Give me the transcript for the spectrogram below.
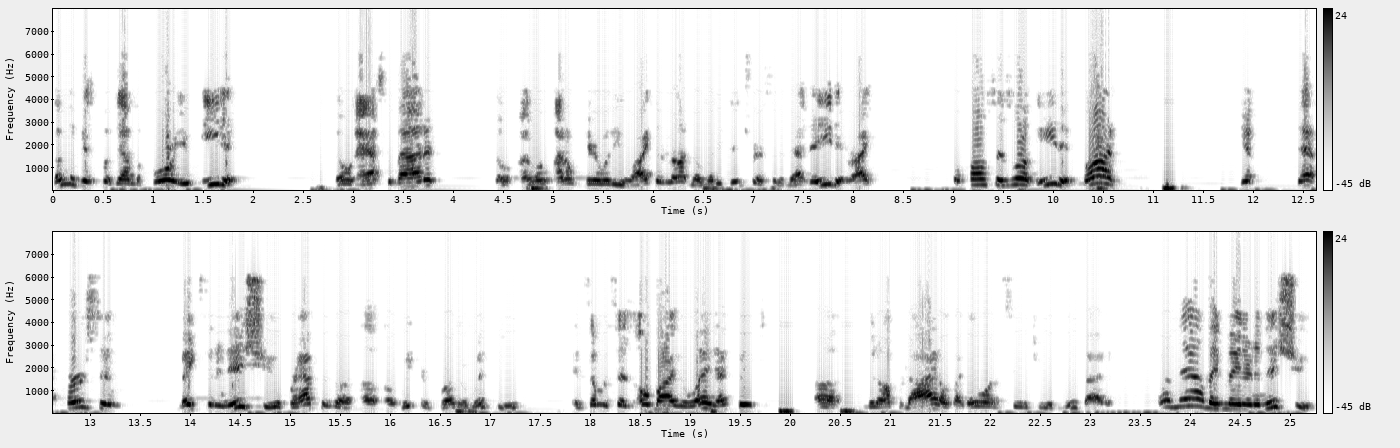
something gets put down before you, eat it. Don't ask about it. Don't, I don't, I don't care whether you like it or not. Nobody's interested in that. They eat it, right? Well, Paul says, look, eat it, but if that person makes it an issue, perhaps there's a, a, a weaker brother with you, and someone says, oh, by the way, that food's uh, been offered to idols, like they want to see what you would do about it. Well, now they've made it an issue.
